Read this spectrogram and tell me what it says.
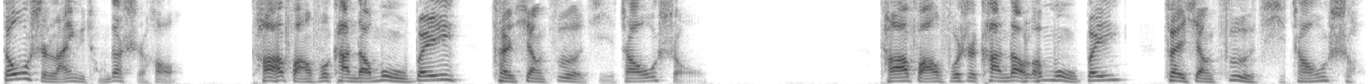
都是蓝雨桐的时候，他仿佛看到墓碑在向自己招手。他仿佛是看到了墓碑在向自己招手。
